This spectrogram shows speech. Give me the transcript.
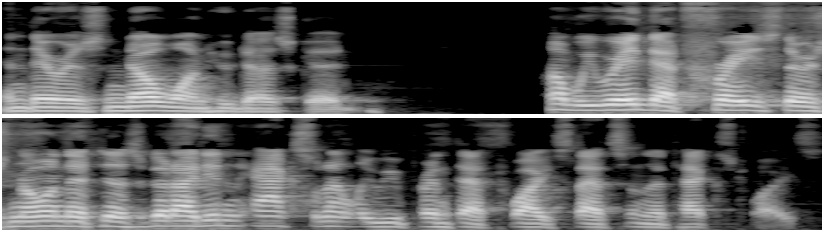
and there is no one who does good. Oh, we read that phrase, there's no one that does good. I didn't accidentally reprint that twice. That's in the text twice.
